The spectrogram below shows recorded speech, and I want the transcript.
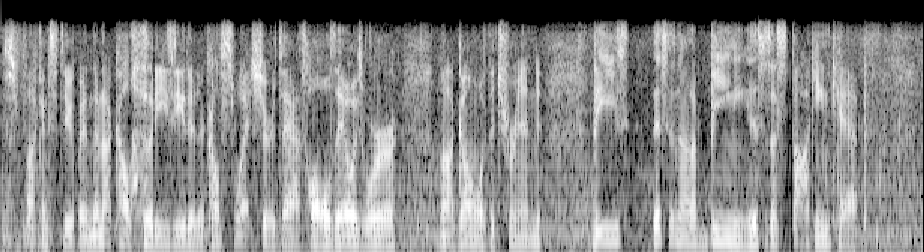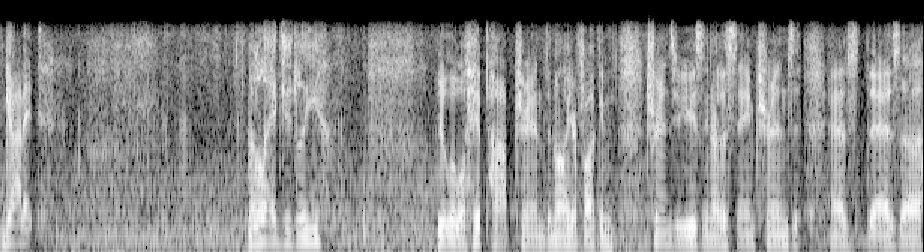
It's fucking stupid. And they're not called hoodies either. They're called sweatshirts, assholes. They always were. I'm not going with the trend. These, this is not a beanie. This is a stocking cap. Got it? Allegedly. Your little hip hop trends and all your fucking trends you're using are the same trends as as uh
